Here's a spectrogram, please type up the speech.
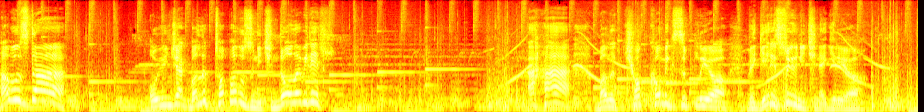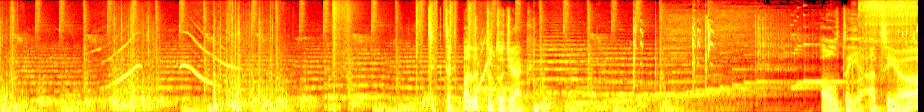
Havuzda. Oyuncak balık top havuzun içinde olabilir. Aha! Balık çok komik zıplıyor ve geri suyun içine giriyor. Tık tık balık tutacak. Oltayı atıyor.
